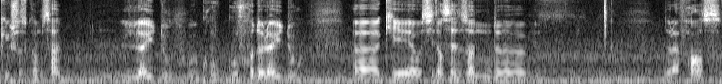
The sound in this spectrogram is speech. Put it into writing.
quelque chose comme ça, l'œil doux, le gouffre de l'œil doux, qui est aussi dans cette zone de, de la France,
